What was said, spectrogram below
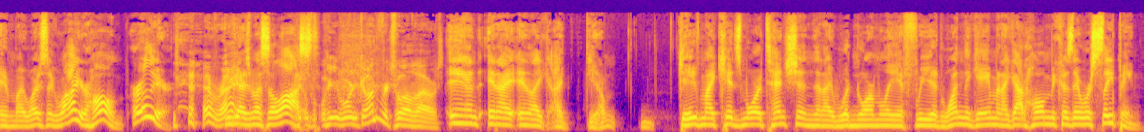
and my wife's like, "Wow, you're home earlier. Right. You guys must have lost." You weren't gone for 12 hours. and and I and like I you know gave my kids more attention than I would normally if we had won the game and I got home because they were sleeping.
